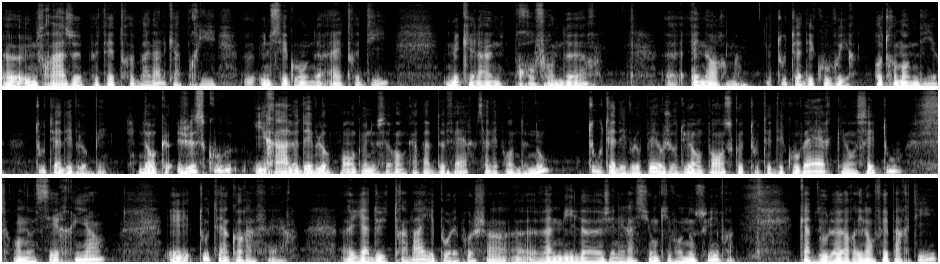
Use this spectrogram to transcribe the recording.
Une phrase peut-être banale qui a pris une seconde à être dit, mais qu'elle a une profondeur énorme. Tout est à découvrir. Autrement dire, tout est à développer. Donc jusqu'où ira le développement que nous serons capables de faire, ça dépend de nous. Tout est développé. Aujourd'hui, on pense que tout est découvert, qu'on sait tout. On ne sait rien. Et tout est encore à faire. Euh, il y a du travail pour les prochains 20 euh, 000 euh, générations qui vont nous suivre. Cap Douleur, il en fait partie.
